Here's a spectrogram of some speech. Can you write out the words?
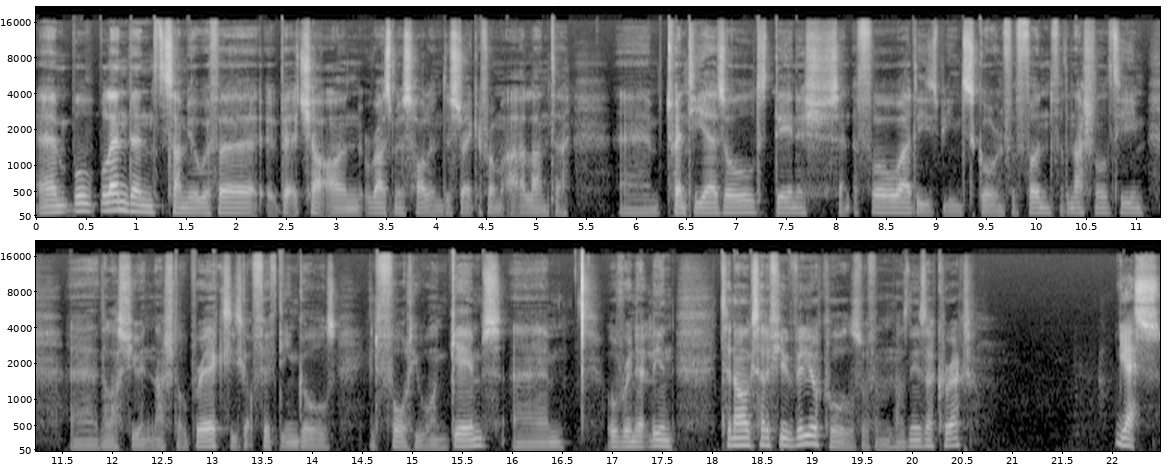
Um, we'll we'll end then Samuel with a, a bit of chat on Rasmus Hojlund, the striker from Atalanta. Um, 20 years old, Danish centre forward. He's been scoring for fun for the national team. Uh, the last few international breaks, he's got 15 goals in 41 games um, over in Italy. And Ten Hag's had a few video calls with him, hasn't he? Is that correct? Yes,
